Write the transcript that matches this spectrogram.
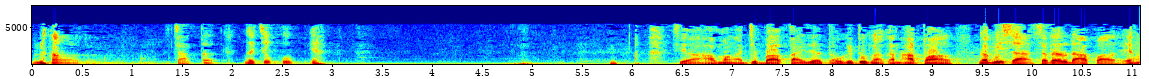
No catat. Nggak cukup ya. Si amang ngejebak aja tahu gitu nggak akan apal. Nggak bisa saudara udah apal yang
